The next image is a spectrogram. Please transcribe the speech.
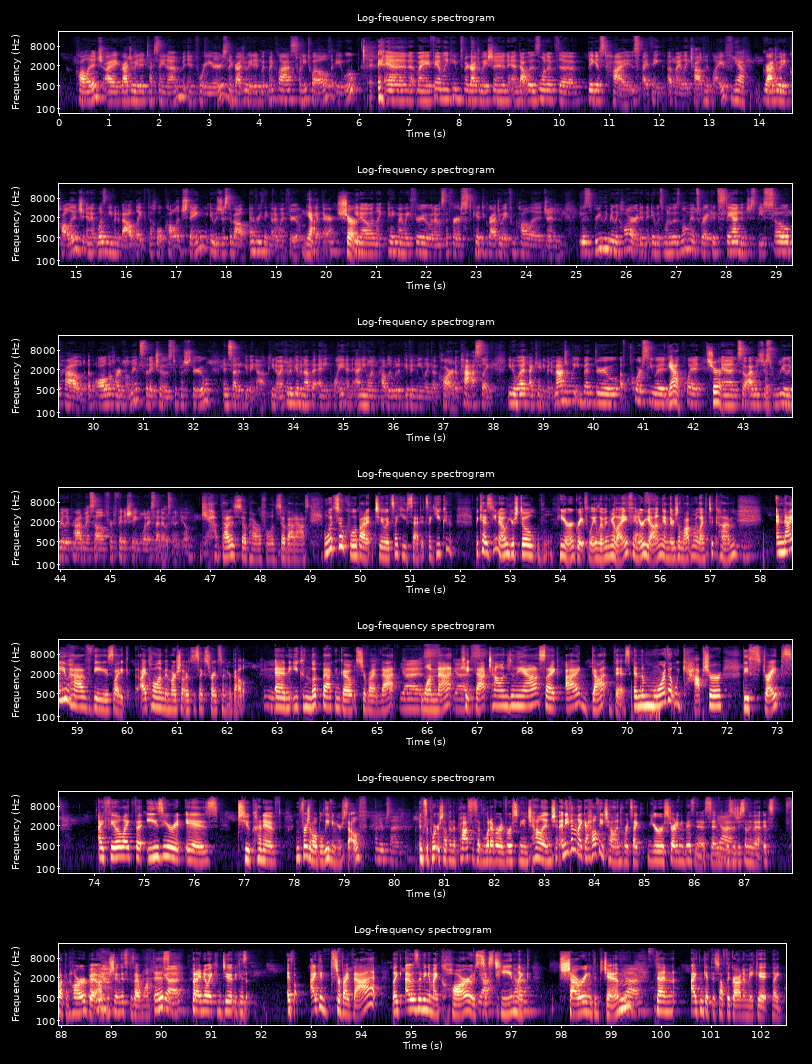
college. I graduated Texas A&M in four years, and I graduated with my class 2012, a whoop. and my family came to my graduation, and that was one of the biggest highs I think of my like childhood life. Yeah. Graduating college, and it wasn't even about like the whole college thing. It was just about everything that I went through Yeah. to get there. Sure. You know, and like paying my way through, and I was the first kid to graduate from college, and it was really, really hard. And it was one of those moments where I could stand and just be so proud of all the hard moments that I chose to push through instead of giving up. You know, I could have given up at any point, and anyone probably would have given me like a card, a pass, like, you know what, I can't even imagine what you've been through. Of course you would. Yeah. quit. Sure. And so I was just really, really proud of myself for finishing what I said I was going to do. Yeah, that is so powerful and so badass. And what's so cool about it too, it's like you said, it's like you can because you know, you're still here gratefully living your life and Yes. you're young and there's a lot more life to come. And now you have these like I call them in martial arts it's like stripes on your belt. Mm. And you can look back and go, survive that, Yes. won that, Yes. kick that challenge in the ass. Like, I got this. And the more that we capture these stripes, I feel like the easier it is to kind of, first of all, believe in yourself 100%. And support yourself in the process of whatever adversity and challenge. And even like a healthy challenge where it's like you're starting a business and Yeah. this is just something that it's fucking hard, but I'm pursuing this because I want this. Yeah. But I know I can do it because if I could survive that, like I was living in my car, I was Yeah. 16, Yeah. like showering at the gym, Yeah. then I can get this off the ground and make it like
